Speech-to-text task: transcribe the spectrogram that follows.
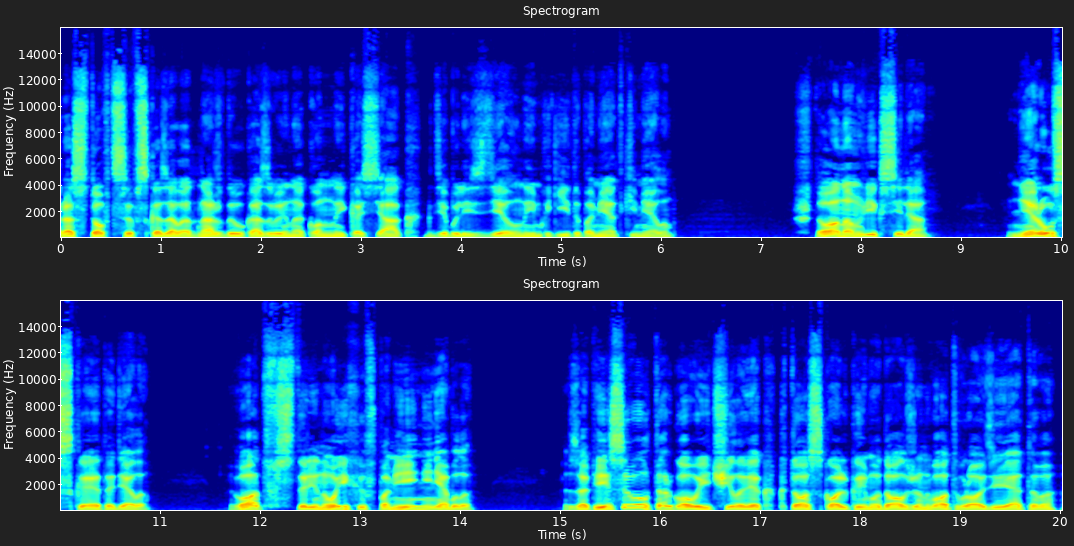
Ростовцев сказал однажды, указывая на конный косяк, где были сделаны им какие-то пометки мелом. «Что нам векселя? Не русское это дело. Вот в старину их и в помине не было. Записывал торговый человек, кто сколько ему должен, вот вроде этого,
